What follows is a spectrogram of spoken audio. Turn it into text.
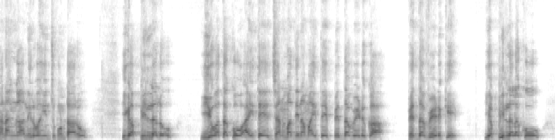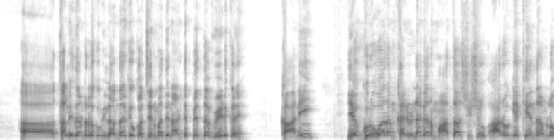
ఘనంగా నిర్వహించుకుంటారు. ఇక పిల్లలు యువతకు అయితే జన్మదినం అయితే పెద్ద వేడుక పెద్ద వేడుకే. ఇక పిల్లలకు తల్లిదండ్రులకు వీళ్ళందరికీ ఒక జన్మదిన అంటే పెద్ద వేడుకనే. కానీ ఇక గురువారం కరీంనగర్ మాతా శిశు ఆరోగ్య కేంద్రంలో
